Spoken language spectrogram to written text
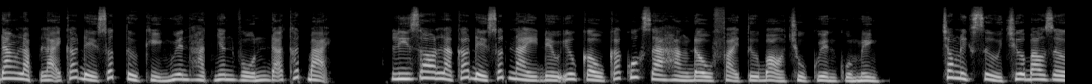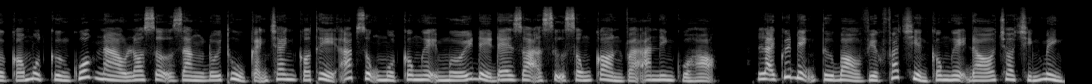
đang lặp lại các đề xuất từ kỷ nguyên hạt nhân vốn đã thất bại. Lý do là các đề xuất này đều yêu cầu các quốc gia hàng đầu phải từ bỏ chủ quyền của mình. Trong lịch sử chưa bao giờ có một cường quốc nào lo sợ rằng đối thủ cạnh tranh có thể áp dụng một công nghệ mới để đe dọa sự sống còn và an ninh của họ, lại quyết định từ bỏ việc phát triển công nghệ đó cho chính mình.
